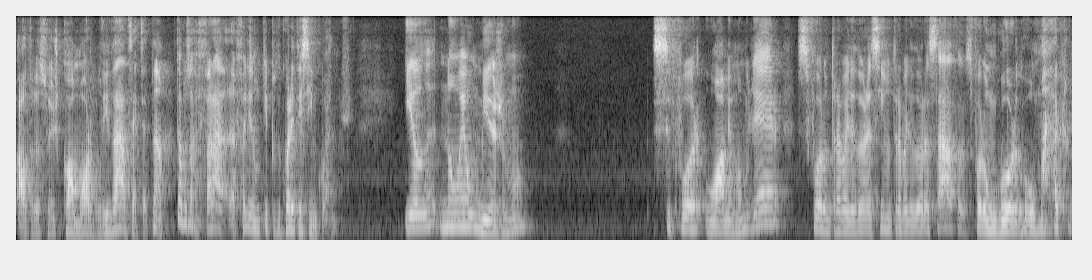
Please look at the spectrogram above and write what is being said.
alterações, comorbilidades, etc. Não, estamos a falar, a de um tipo de 45 anos ele não é o mesmo se for um homem ou uma mulher, se for um trabalhador assim, um trabalhador assado, se for um gordo ou um magro.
